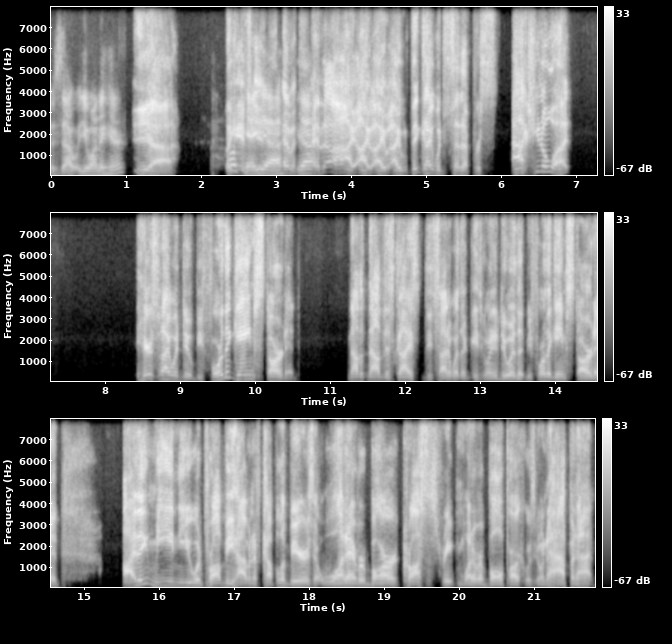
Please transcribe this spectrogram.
Is that what you want to hear? Yeah. Like okay. If, yeah. And, yeah. And I, I I think I would set up. Pers- Actually, you know what? Here's what I would do before the game started. Now that now this guy's decided what he's going to do with it before the game started. I think me and you would probably be having a couple of beers at whatever bar across the street from whatever ballpark was going to happen at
